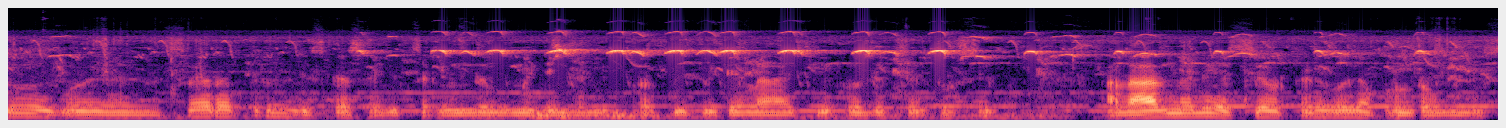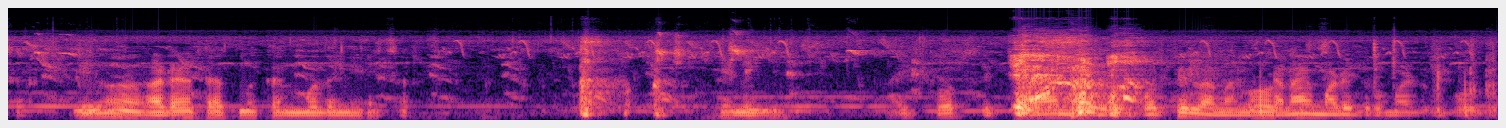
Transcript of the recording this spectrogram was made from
ಇದು ಸರ್ ಹತ್ರ ಡಿಸ್ಕಸ್ ಆಗಿತ್ತು ಸರ್ ನಿಮ್ಮದು ಮೀಟಿಂಗಲ್ಲಿ ಪಿ ಪಿ ಟಿ ಎಲ್ಲ ಹಾಕಿ ಪ್ರೊಜೆಕ್ಷನ್ ತೋರಿಸಿ. ಅದಾದಮೇಲೆ ಎಸ್ ಸಿ ಅವ್ರ ಕಡೆ ಹೋಗಿ ಅಪ್ರೂವ್ ತೊಗೊಂಡಿದ್ದೀವಿ ಸರ್. ಇನ್ನೂ ಆಡಳಿತಾತ್ಮಕ ಅನುಮೋದನೆ ಇದೆ ಸರ್. ಹೇಳಿ. ಆಯ್ತು ತೋರಿಸಿ. ಗೊತ್ತಿಲ್ಲ ನಾನು ಚೆನ್ನಾಗಿ ಮಾಡಿದ್ರು ಮಾಡಿರ್ಬೋದು.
